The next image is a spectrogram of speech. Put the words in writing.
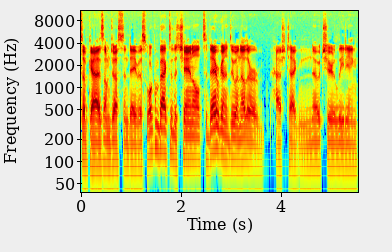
What's up guys, I'm Justin Davis. Welcome back to the channel. Today we're going to do another hashtag no cheerleading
